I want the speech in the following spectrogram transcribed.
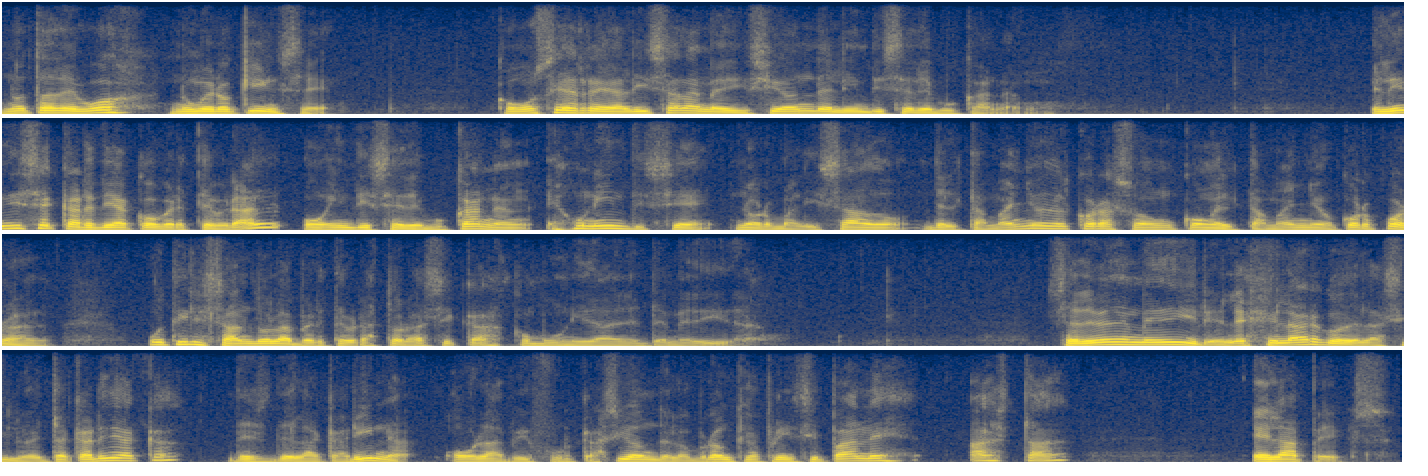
Nota de voz número 15. ¿Cómo se realiza la medición del índice de Buchanan? El índice cardíaco vertebral o índice de Buchanan es un índice normalizado del tamaño del corazón con el tamaño corporal utilizando las vértebras torácicas como unidades de medida. Se debe de medir el eje largo de la silueta cardíaca desde la carina o la bifurcación de los bronquios principales hasta el ápex.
